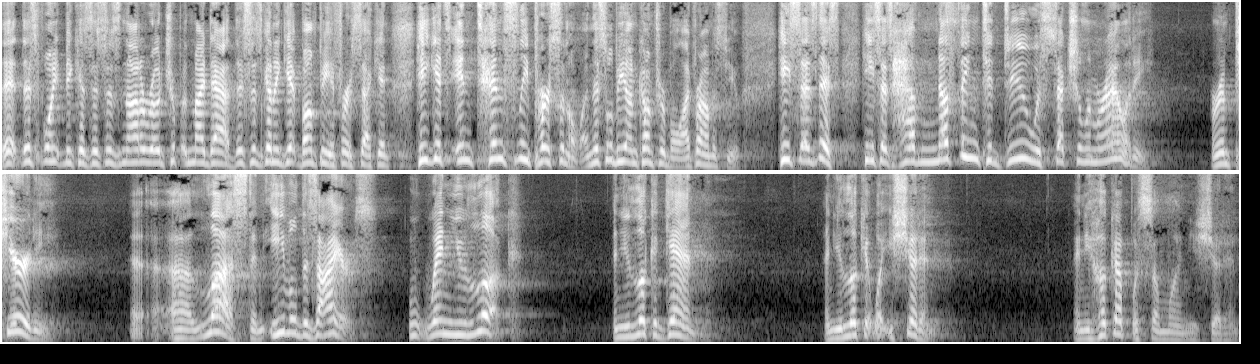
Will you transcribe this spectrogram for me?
at this point because this is not a road trip with my dad. This is going to get bumpy for a second. He gets intensely personal, and this will be uncomfortable, I promise you. He says this He says, Have nothing to do with sexual immorality or impurity, uh, uh, lust, and evil desires. When you look, and you look again, and you look at what you shouldn't, and you hook up with someone you shouldn't,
